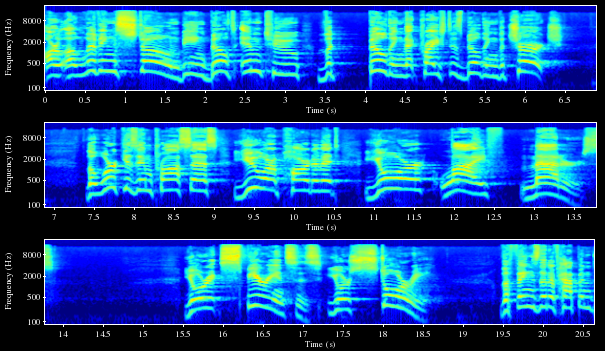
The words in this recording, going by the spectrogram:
are a living stone being built into the building that Christ is building, the church. The work is in process. You are a part of it. Your life matters. Your experiences, your story, the things that have happened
